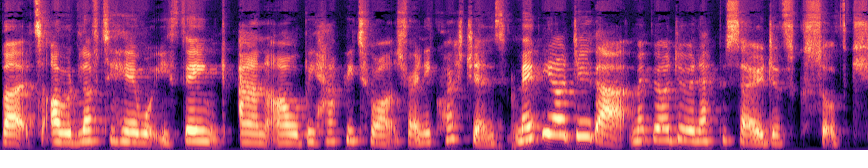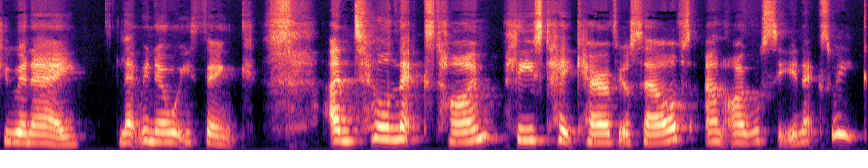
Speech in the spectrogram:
But I would love to hear what you think, and I'll be happy to answer any questions. Maybe I'll do that. Maybe I'll do an episode of sort of Q and A. Let me know what you think. Until next time, please take care of yourselves, and I will see you next week.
